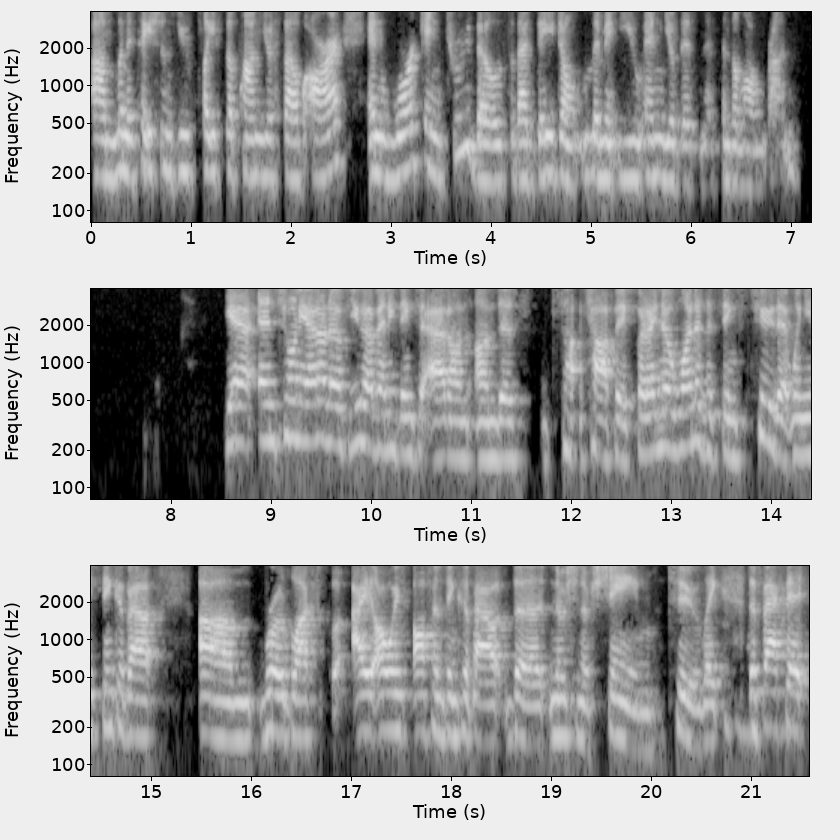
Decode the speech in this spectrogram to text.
um, limitations you've placed upon yourself are, and working through those so that they don't limit you and your business in the long run. Yeah, and Tony, I don't know if you have anything to add on on this t- topic, but I know one of the things too that when you think about um, roadblocks, I always often think about the notion of shame too, like the fact that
